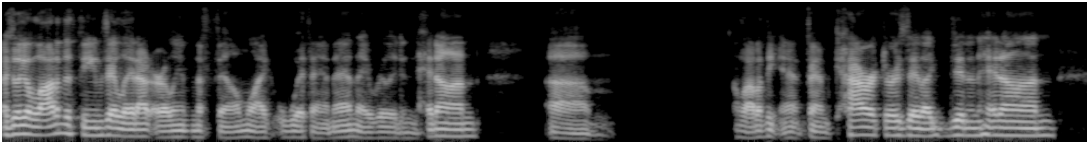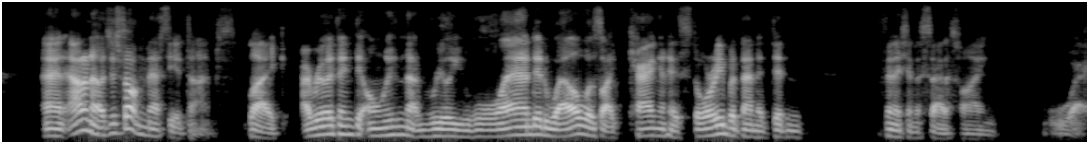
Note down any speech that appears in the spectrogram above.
I feel like a lot of the themes they laid out early in the film, like with Ant Man, they really didn't hit on. Um, a lot of the Ant Fam characters they like didn't hit on. And I don't know, it just felt messy at times. Like, I really think the only thing that really landed well was like Kang and his story, but then it didn't finish in a satisfying way.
